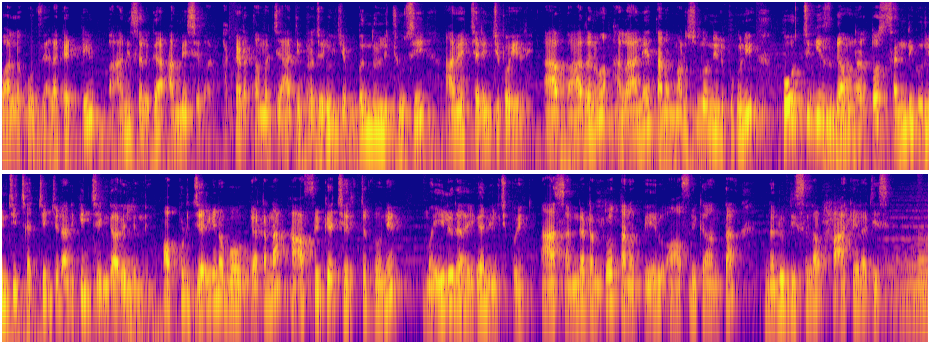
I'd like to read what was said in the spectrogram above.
వాళ్ళకు వెలకట్టి బానిసలుగా అమ్మేసేవారు. అక్కడ తమ జాతి ప్రజలు ఇబ్బందుల్ని చూసి ఆమె చలించిపోయేది. ఆ బాధను అలానే తన మనసులో నిలుపుకుని పోర్చుగీస్ గవర్నర్తో సంధి గురించి చర్చించడానికి జింగా వెళ్ళింది. అప్పుడు జరిగిన ఓ ఘటన ఆఫ్రికా చరిత్రలోనే మైలురాయిగా నిలిచిపోయింది. ఆ సంఘటనతో తన పేరు ఆఫ్రికా అంతా నలుదిశలా పాకేలా చేసింది.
